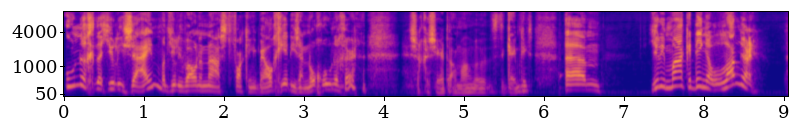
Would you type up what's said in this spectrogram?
oenig dat jullie zijn, want jullie wonen naast fucking België, die zijn nog oeniger. Ze gezeerd allemaal, de GameKings. Ehm jullie maken dingen langer.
